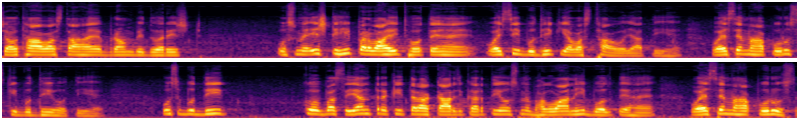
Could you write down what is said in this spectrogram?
चौथा अवस्था है ब्रह्म विद्वरिष्ठ। उसमें इष्ट ही प्रवाहित होते हैं, वैसी बुद्धि की अवस्था हो जाती है, वैसे महापुरुष की बुद्धि होती है। उस बुद्धि को बस यंत्र की तरह कार्य करती है, उसमें भगवान ही बोलते हैं, वैसे महापुरुष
